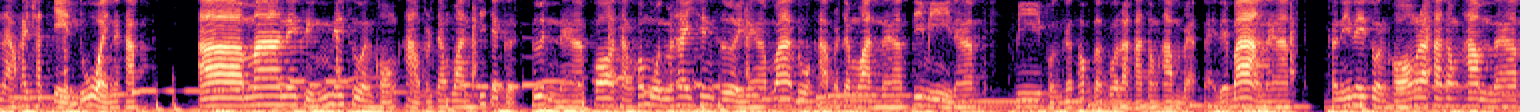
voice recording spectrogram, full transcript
SL ให้ชัดเจนด้วยนะครับามาในถึงในส่วนของข่าวประจำวันที่จะเกิดขึ้นนะครับ ก็ทำข้อมูลมาให้เช่นเคยนะครับ ว่าตัวข่าวประจำวันนะครับที่มีนะครับ มีผลกระทบต่อตัวราคาทองคำแบบไหนได้บ้างนะครับ คราวนี้ในส่วนของราคาทองคำนะครับ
